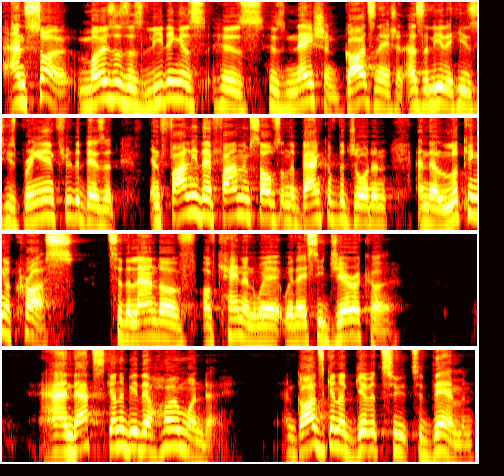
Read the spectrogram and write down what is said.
And so Moses is leading his, his, his nation, God's nation, as a leader. He's, he's bringing them through the desert. And finally, they find themselves on the bank of the Jordan and they're looking across to the land of, of Canaan where, where they see Jericho. And that's going to be their home one day. And God's going to give it to, to them. And,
